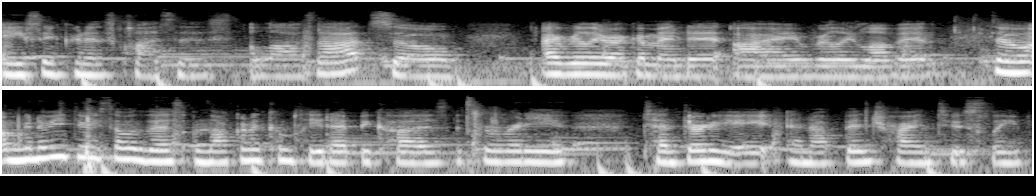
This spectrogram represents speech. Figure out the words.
asynchronous classes allows that. So I really recommend it. I really love it. So I'm gonna be doing some of this. I'm not gonna complete it because it's already 10:38 and I've been trying to sleep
